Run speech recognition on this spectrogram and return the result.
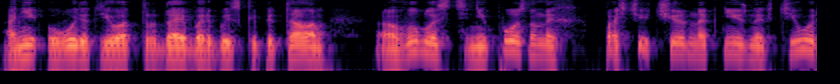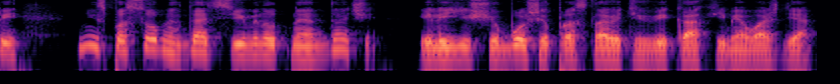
Они уводят его от труда и борьбы с капиталом в область непознанных, почти чернокнижных теорий, не способных дать сиюминутной отдачи или еще больше прославить в веках имя вождя.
